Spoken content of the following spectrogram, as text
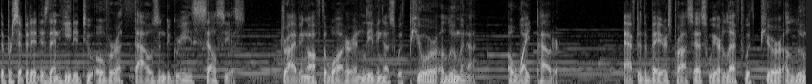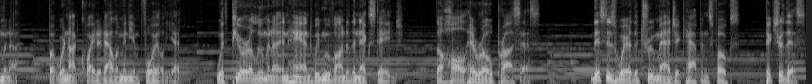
The precipitate is then heated to over a thousand degrees Celsius, driving off the water and leaving us with pure alumina, a white powder. After the Bayer's process, we are left with pure alumina, but we're not quite at aluminium foil yet. With pure alumina in hand, we move on to the next stage, the Hall-Héroult process. This is where the true magic happens, folks. Picture this.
